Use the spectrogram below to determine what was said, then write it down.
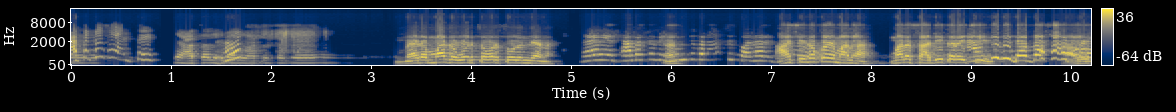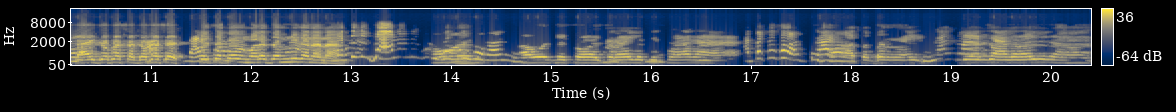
आता कसं वाटतंय? ते हाताला हे? वाटत होतं. मॅडम माझं वरचं वर सोडून द्या ना. अशी नकोय मला. मला साधी करायची. अहो. काय गबासा गबासा त्याचं का? पाहून मला दम ना. निघून? आवाज राहिलं. आता बरं राहील. जागा राहिली ना.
